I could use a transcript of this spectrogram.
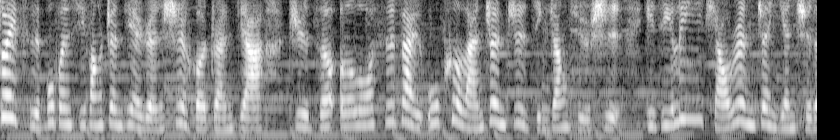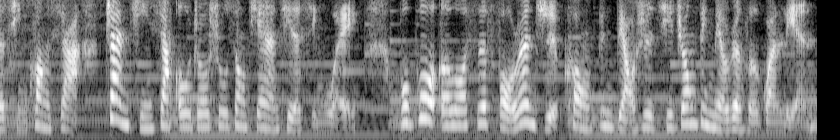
对此，部分西方政界人士和专家指责俄罗斯在乌克兰政治紧张局势以及另一条认证延迟的情况下，暂停向欧洲输送天然气的行为。不过，俄罗斯否认指控，并表示其中并没有任何关联。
